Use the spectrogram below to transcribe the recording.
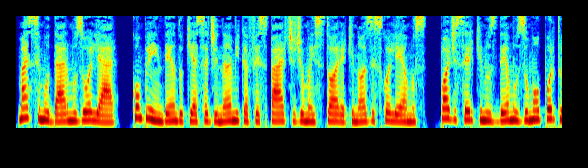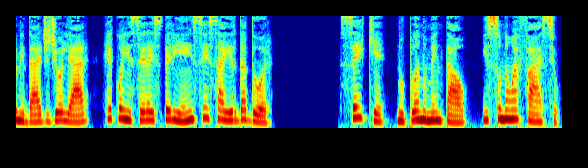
Mas se mudarmos o olhar, compreendendo que essa dinâmica fez parte de uma história que nós escolhemos, pode ser que nos demos uma oportunidade de olhar, reconhecer a experiência e sair da dor. Sei que, no plano mental, isso não é fácil,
